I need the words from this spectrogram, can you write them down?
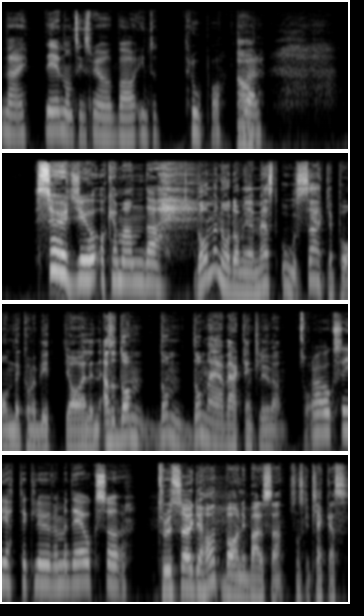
nej, det är någonting som jag bara inte tror på, Ja. tyvärr. Sergio och Amanda. De är nog de jag är mest osäker på om det kommer bli ett ja eller nej. Alltså de, de, de är jag verkligen kluven på. Jag är också jättekluven men det är också, Tror du Sergej har ett barn i Barca som ska kläckas?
